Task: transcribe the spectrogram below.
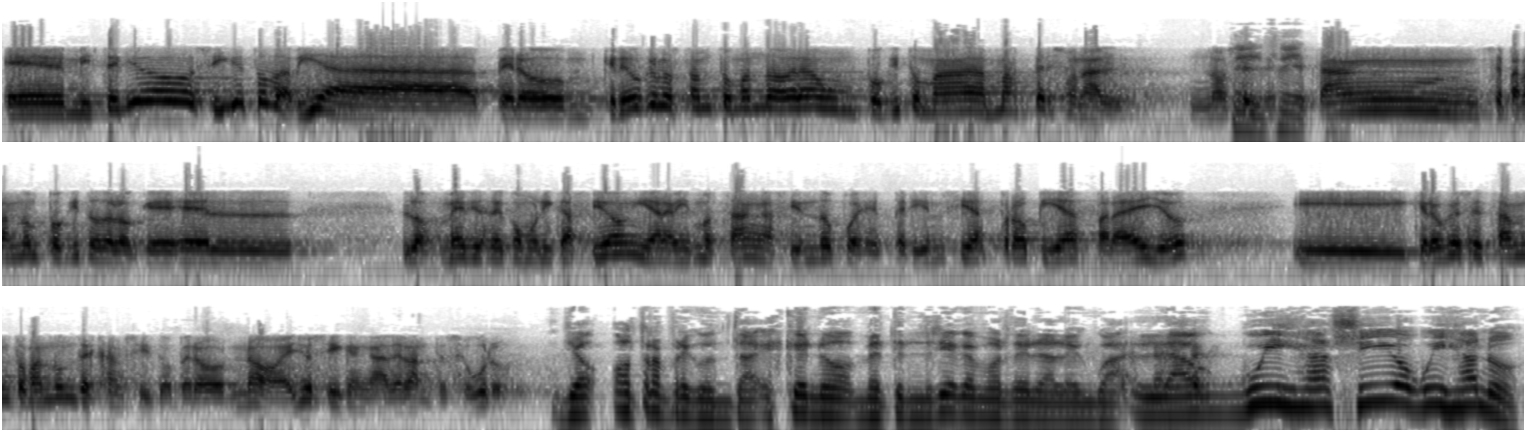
El misterio sigue todavía, pero creo que lo están tomando ahora un poquito más, más personal. No sé, se están separando un poquito de lo que es el, los medios de comunicación y ahora mismo están haciendo pues experiencias propias para ellos y creo que se están tomando un descansito, pero no, ellos siguen adelante, seguro. Yo, otra pregunta, es que no, me tendría que morder la lengua. ¿La Ouija sí o Ouija no?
